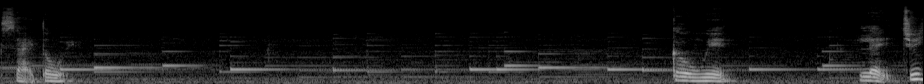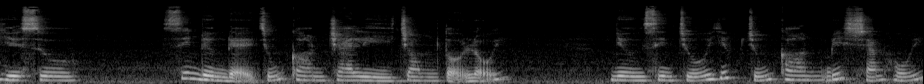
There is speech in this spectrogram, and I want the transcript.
giải tội. Cầu nguyện. Lạy Chúa Giêsu xin đừng để chúng con trai lì trong tội lỗi, nhưng xin Chúa giúp chúng con biết sám hối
